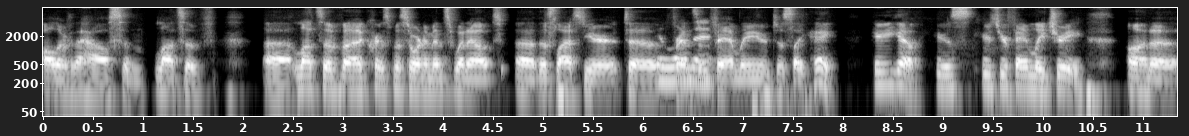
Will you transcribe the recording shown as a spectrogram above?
all over the house and lots of uh, lots of uh, Christmas ornaments went out uh, this last year to friends it. and family who just like, hey, here you go. Here's here's your family tree on a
